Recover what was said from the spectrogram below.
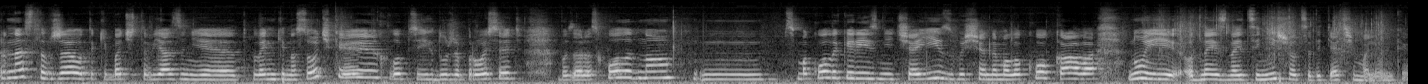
принесли вже отакі, бачите, в'язані тепленькі носочки. Хлопці їх дуже просять, бо зараз холодно. Смаколики різні, чаї, згущене молоко, кава. Ну і одне із найціннішого це дитячі малюнки.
